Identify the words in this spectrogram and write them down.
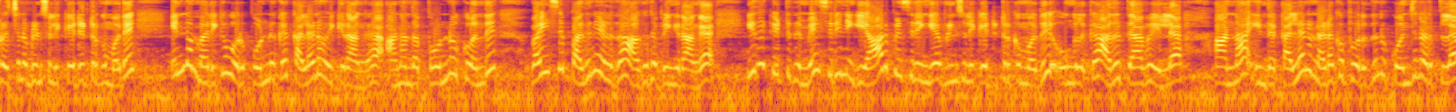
பிரச்சனை? அப்படின்னு சொல்லி கேட்டுட்டு இருக்கும்போதே இந்த மாதிரிக்கு ஒரு பொண்ணுக்கு கல்யாணம் வைக்கிறாங்க. ஆனால் அந்த பொண்ணுக்கு வந்து வயசு பதினேழு தான் ஆகுது. அப்படிங்கிறாங்க. இது கெட்டதுமே சரி நீங்கள் யார் பேசுகிறீங்க அப்படின்னு சொல்லி கேட்டுட்டு இருக்கும்போது உங்களுக்கு அது தேவையில்லை. ஆனால் இந்த கல்யாணம் நடக்க போகிறதுன்னு கொஞ்ச நேரத்தில்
